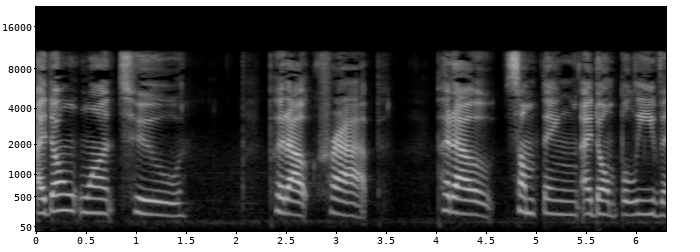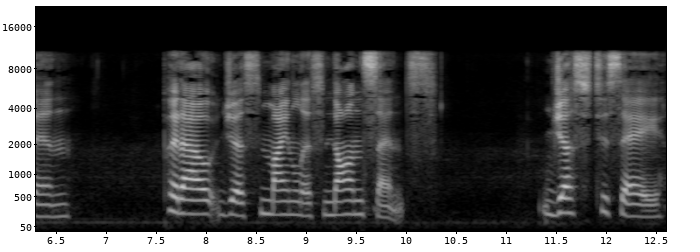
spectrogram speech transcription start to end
I don't want to put out crap, put out something I don't believe in, put out just mindless nonsense, just to say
